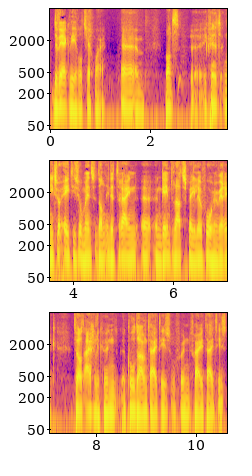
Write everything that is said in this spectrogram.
de werkwereld, zeg maar. Ehm, want eh, ik vind het niet zo ethisch om mensen dan in de trein eh, een game te laten spelen voor hun werk. Terwijl het eigenlijk hun cooldown tijd is of hun vrije tijd is.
